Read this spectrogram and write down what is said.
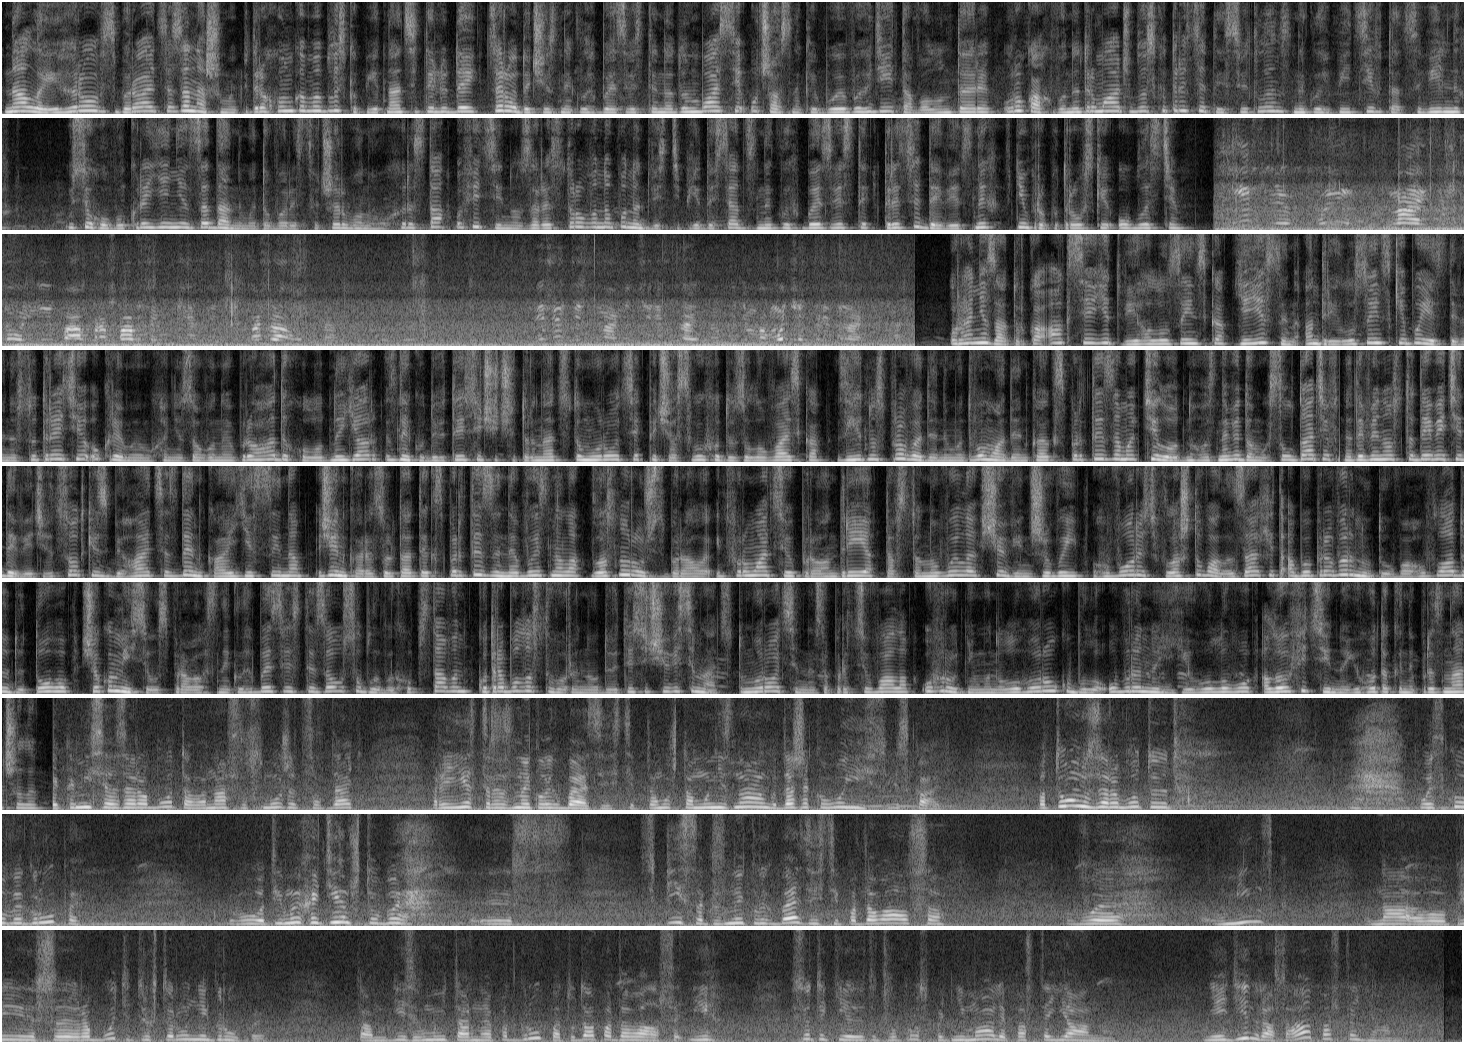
На алеї героїв збираються за нашими підрахунками близько 15 людей. Це родичі зниклих безвісти на Донбасі, учасники бойових дій та волонтери. У руках вони тримають близько 30 світлин зниклих бійців та цивільних. Усього в Україні, за даними Товариства Червоного Христа, офіційно зареєстровано понад 250 зниклих безвісти, 39 з них в Дніпропетровській області. Если вы знаете что-либо о пропавших без вести, пожалуйста, свяжитесь с нами через сайт, мы будем вам очень признательны. Організаторка акції Єдвіга Лозинська. Її син Андрій Лозинський, боєць 93-ї окремої механізованої бригади «Холодний Яр», зник у 2014 році під час виходу з Іловайська. Згідно з проведеними двома ДНК-експертизами, тіло одного з невідомих солдатів на 99,9% збігається з ДНК її сина. Жінка результати експертизи не визнала, власноруч збирала інформацію про Андрія та встановила, що він живий. Говорить, влаштували захід, аби привернути увагу влади до того, що комісія у справах зниклих безвісти за особливих обставин, котра була створена у 2018 році, не запрацювала. У грудні минулого року було обрано її голову, але офіційно його таки не призначили. Комиссия заработала, она сможет создать реестр зниклых без вести, потому что мы не знаем даже кого ис- искать. Потом заработают э, поисковые группы. Вот, и мы хотим, чтобы э, с- список зниклых без вести подавался в, в Минск на, э, при с- работе трехсторонней группы. Там есть гуманитарная подгруппа, туда подавался. И все-таки этот вопрос поднимали постоянно. Не один раз, а постоянно.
